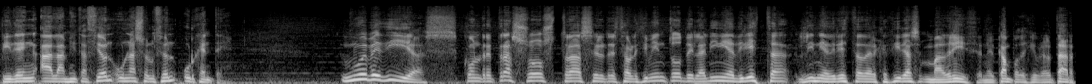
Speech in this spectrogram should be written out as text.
Piden a la Administración una solución urgente. Nueve días con retrasos tras el restablecimiento de la línea directa, línea directa de Algeciras-Madrid, en el campo de Gibraltar.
